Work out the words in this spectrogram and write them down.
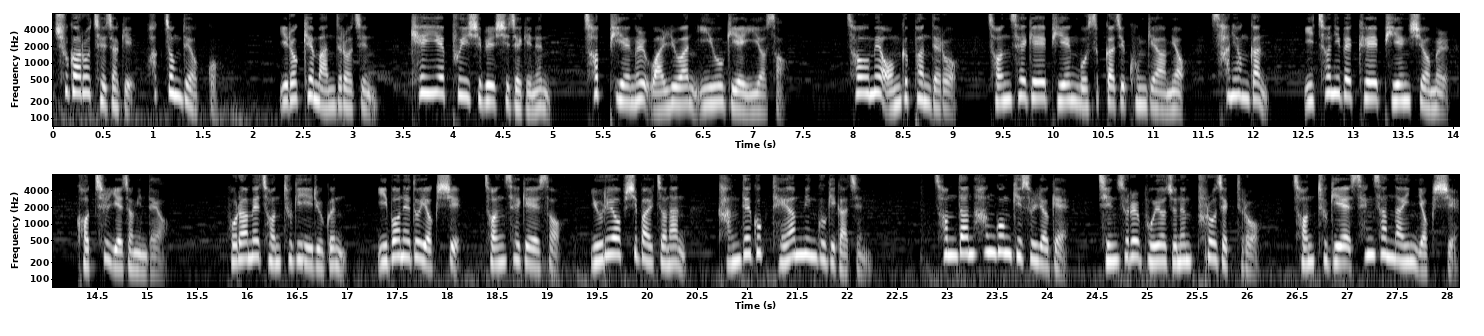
추가로 제작이 확정되었고 이렇게 만들어진 KF-21 시제기는 첫 비행을 완료한 2호기에 이어서 처음에 언급한 대로 전 세계의 비행 모습까지 공개하며 4년간 2200회의 비행 시험을 거칠 예정인데요. 보람의 전투기 이륙은 이번에도 역시 전 세계에서 유례 없이 발전한 강대국 대한민국이 가진 첨단 항공 기술력의 진수를 보여주는 프로젝트로 전투기의 생산 라인 역시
